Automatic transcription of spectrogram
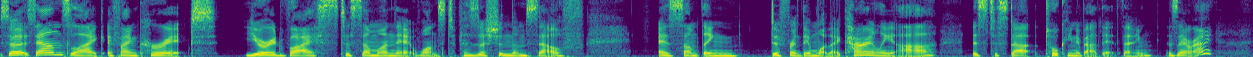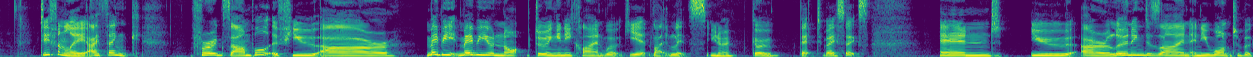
So it sounds like, if I'm correct, your advice to someone that wants to position themselves as something different than what they currently are is to start talking about that thing. Is that right? Definitely. I think, for example, if you are maybe maybe you're not doing any client work yet, like let's, you know, go back to basics and you are learning design and you want to be,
